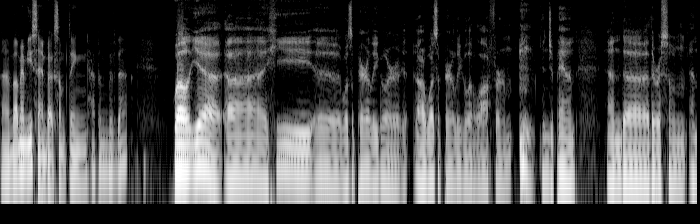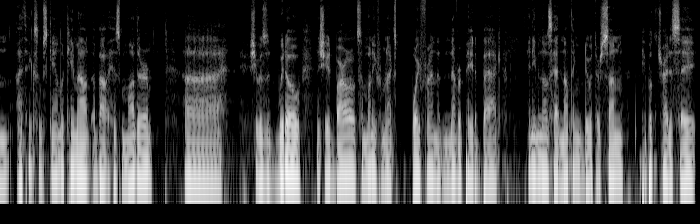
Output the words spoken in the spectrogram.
Um, but I remember you saying back something happened with that. Well, yeah, uh, he uh, was a paralegal or uh, was a paralegal at a law firm in Japan, and uh, there was some, and I think some scandal came out about his mother. Uh, she was a widow, and she had borrowed some money from an ex-boyfriend and never paid it back. And even though had nothing to do with her son, people try to say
